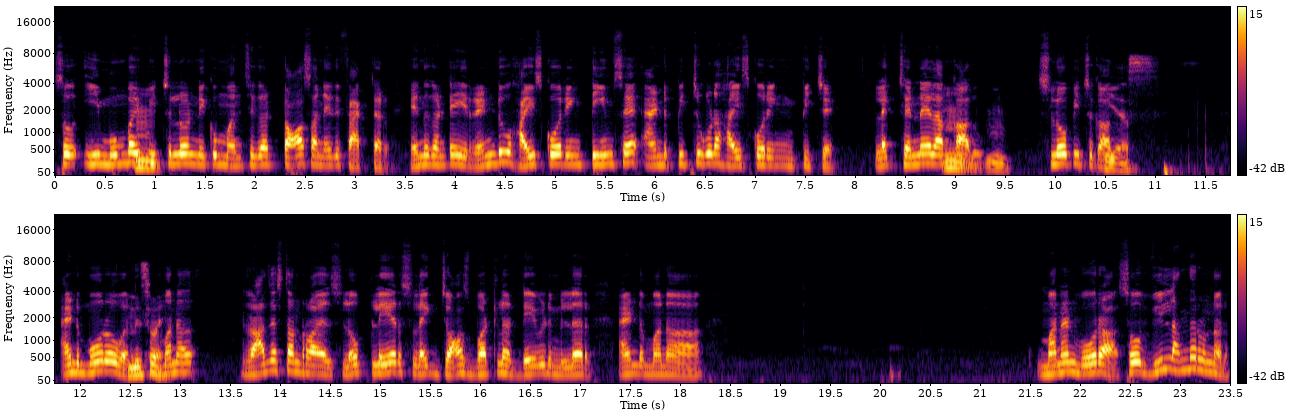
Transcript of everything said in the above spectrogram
సో ఈ ముంబై పిచ్లో నీకు మంచిగా టాస్ అనేది ఫ్యాక్టర్ ఎందుకంటే ఈ రెండు హై స్కోరింగ్ టీమ్సే అండ్ పిచ్ కూడా హై స్కోరింగ్ పిచ్చే లైక్ చెన్నైలా కాదు. స్లో పిచ్ కాదు. And moreover. మన రాజస్థాన్ రాయల్స్లో players like Jos Buttler David Miller and మన మనన్ వోరా. సో వీళ్ళందరూ ఉన్నారు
